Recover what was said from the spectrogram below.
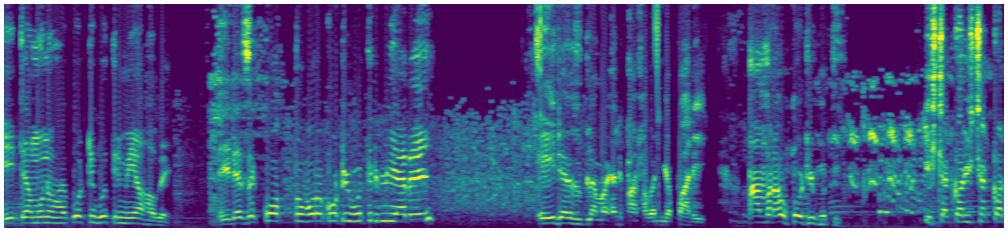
এইটা মনে হয় কোটিপতির মিয়া হবে। এইটা যে কত বড় কোটিপতির মিয়া রে। এইটা যদি আমরা খালি ফাঁসা বানিয়ে পারি আমরাও কোটিপতি। স্টার্ট কর স্টার্ট কর।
